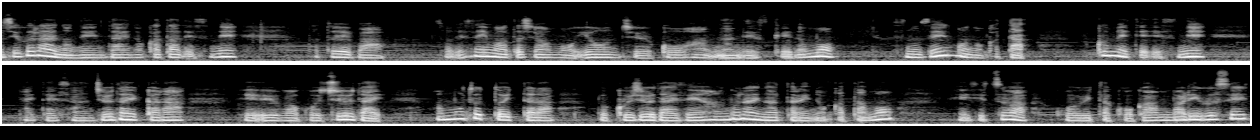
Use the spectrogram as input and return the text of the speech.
じぐらいの年代の方ですね例えばそうですね今私はもう40後半なんですけれどもその前後の方含めてですねだいたい30代から、えー、上は50代、まあ、もうちょっといったら60代前半ぐらいのあたりの方も、え、実はこういったこう頑張り癖っ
